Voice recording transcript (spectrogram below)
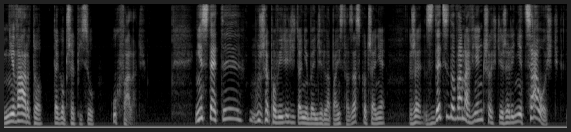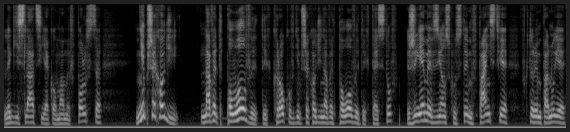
nie warto tego przepisu uchwalać. Niestety, muszę powiedzieć, i to nie będzie dla Państwa zaskoczenie, że zdecydowana większość, jeżeli nie całość legislacji, jaką mamy w Polsce, nie przechodzi nawet połowy tych kroków, nie przechodzi nawet połowy tych testów. Żyjemy w związku z tym w państwie, którym panuje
